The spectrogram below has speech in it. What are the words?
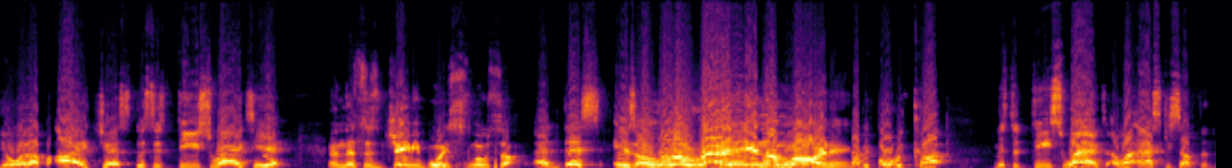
Yo, what up? I just this is D Swags here, And this is Jamie Boy Slusa. and this is Is a Little Red in the morning. Now, before we cut, Mr. D Swags, I want to ask you something.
